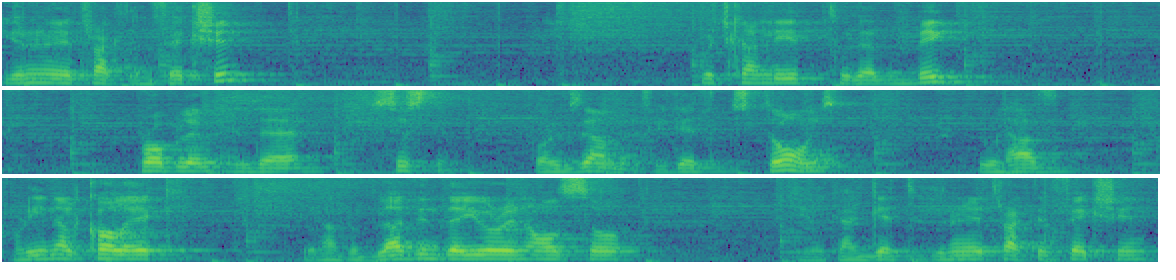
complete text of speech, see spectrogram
urinary tract infection, which can lead to the big problem in the system. For example, if you get stones, you will have renal colic, you'll have blood in the urine also, you can get urinary tract infection.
